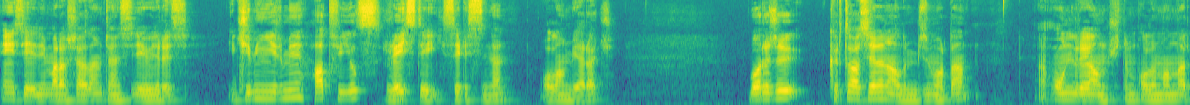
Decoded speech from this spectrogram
En sevdiğim araçlardan bir tanesi diyebiliriz. 2020 Hot Wheels Race Day serisinden olan bir araç. Bu aracı kırtasiyeden aldım bizim oradan. 10 liraya almıştım. O zamanlar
